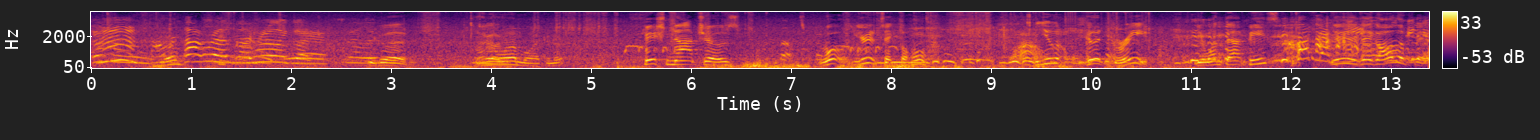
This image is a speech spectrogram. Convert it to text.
Mmm, that really good. Really good. Really Good. I know I'm liking it. Fish nachos. Whoa, you're gonna take the whole. Wow. You good grief. You want that piece? You're gonna take all the fish.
